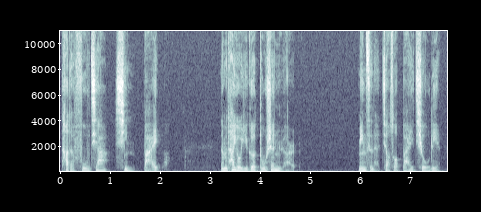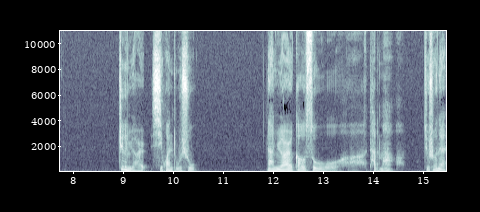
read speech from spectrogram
他的夫家姓白，那么他有一个独生女儿，名字呢叫做白秋恋。”这个女儿喜欢读书，那女儿告诉她的妈就说呢，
